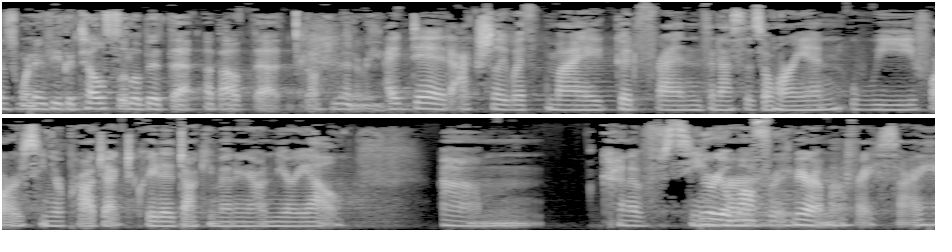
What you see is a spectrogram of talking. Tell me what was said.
I was wondering if you could tell us a little bit that, about that documentary. I did actually with my good friend Vanessa Zahorian. We, for our senior project, created a documentary on Muriel. Um, kind of seeing Muriel her, Maffrey. Muriel Maffrey, sorry.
